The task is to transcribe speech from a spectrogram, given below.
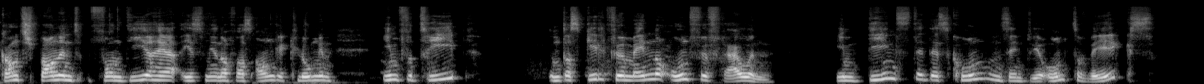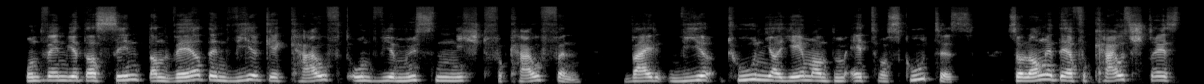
Ganz spannend von dir her ist mir noch was angeklungen. Im Vertrieb, und das gilt für Männer und für Frauen, im Dienste des Kunden sind wir unterwegs. Und wenn wir das sind, dann werden wir gekauft und wir müssen nicht verkaufen, weil wir tun ja jemandem etwas Gutes solange der Verkaufsstress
